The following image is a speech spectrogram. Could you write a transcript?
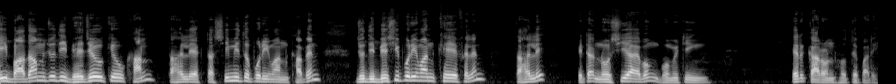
এই বাদাম যদি ভেজেও কেউ খান, তাহলে একটা সীমিত পরিমাণ খাবেন। যদি বেশি পরিমাণ খেয়ে ফেলেন, তাহলে এটা নসিয়া এবং ভমিটিং এর কারণ হতে পারে।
